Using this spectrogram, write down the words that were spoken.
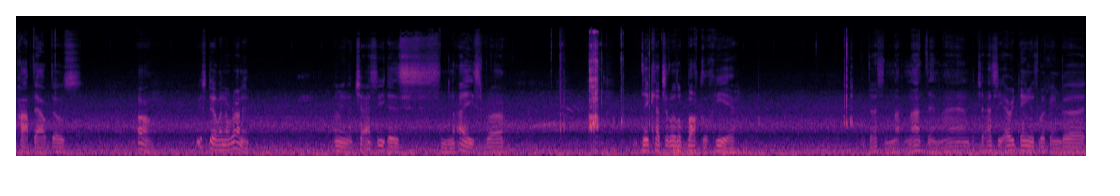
popped out those. Oh, we're still in the running. I mean, the chassis is nice, bro did catch a little buckle here. But that's not nothing, man. The chassis, everything is looking good.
